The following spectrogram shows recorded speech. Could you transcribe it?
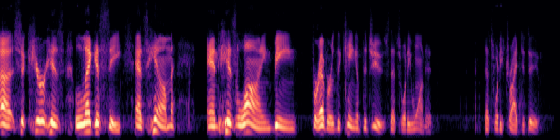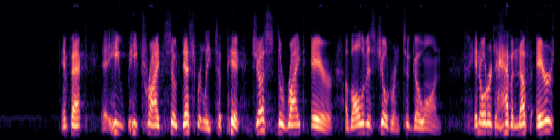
uh, secure his legacy as him and his line being forever the king of the Jews. That's what he wanted. That's what he tried to do. In fact, he, he tried so desperately to pick just the right heir of all of his children to go on. In order to have enough heirs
